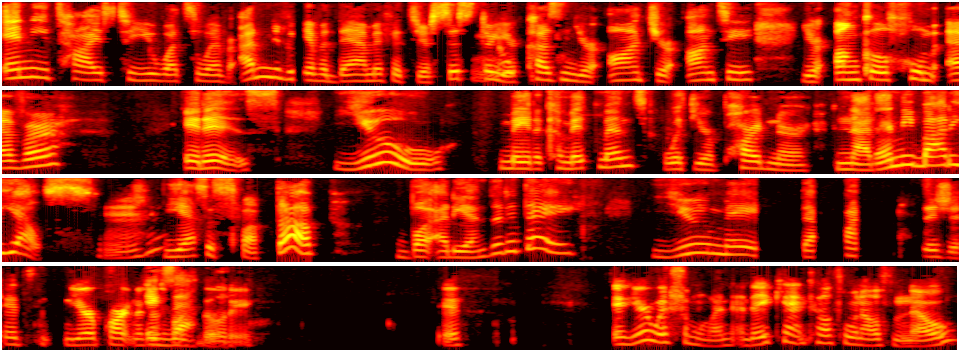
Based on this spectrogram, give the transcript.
any ties to you whatsoever. I don't even give a damn if it's your sister, your cousin, your aunt, your auntie, your uncle, whomever it is. You made a commitment with your partner, not anybody else. hmm Yes, it's fucked up, but at the end of the day, you made that decision. It's your partner's Exactly. responsibility. If if you're with someone and they can't tell someone else no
